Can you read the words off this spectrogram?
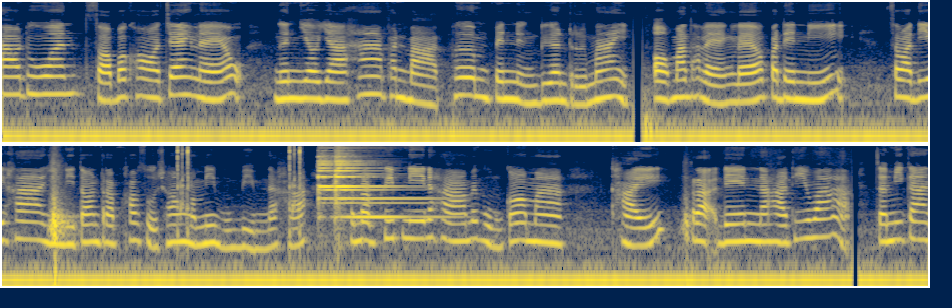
ข่าวด่วนสบคแจ้งแล้ว เงินเยียวยา 5,000 บาท เพิ่มเป็น 1 เดือนหรือไม่ ออกมาแถลงแล้วประเด็นนี้ สวัสดีค่ะ ยินดีต้อนรับเข้าสู่ช่องมัมมี่บุ๋มบิ๋มนะคะสำหรับคลิปนี้นะคะแม่บุ๋มก็มาไขประเด็นนะคะที่ว่าจะมีการ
